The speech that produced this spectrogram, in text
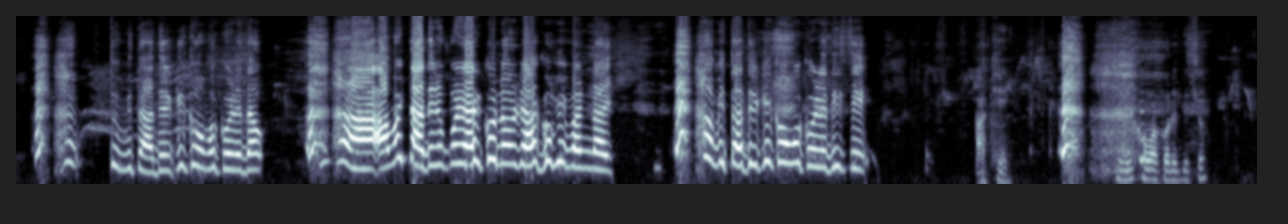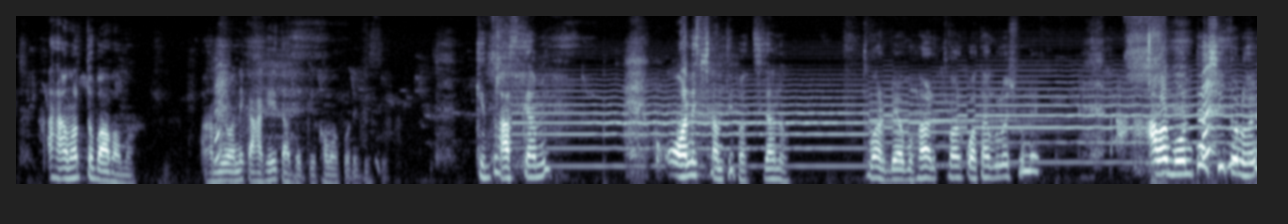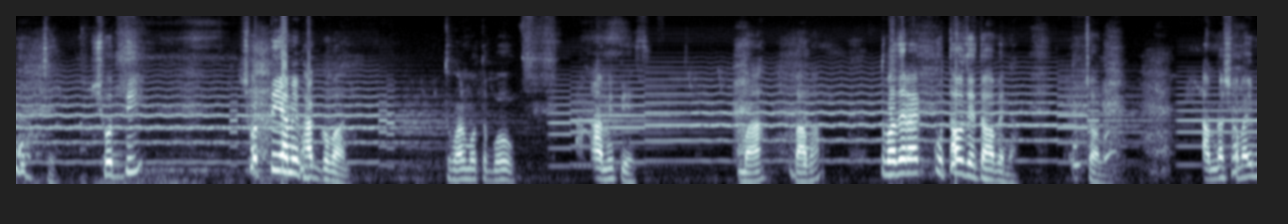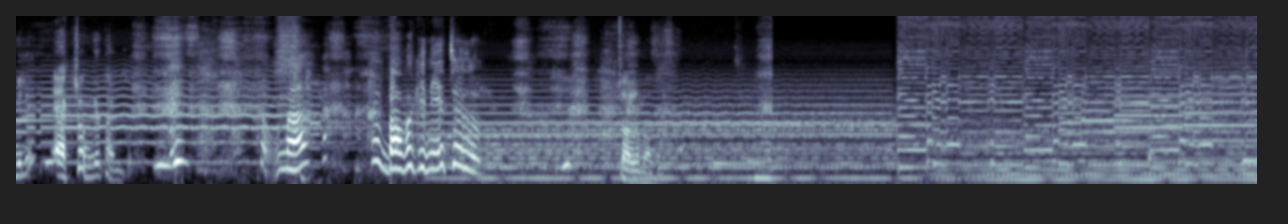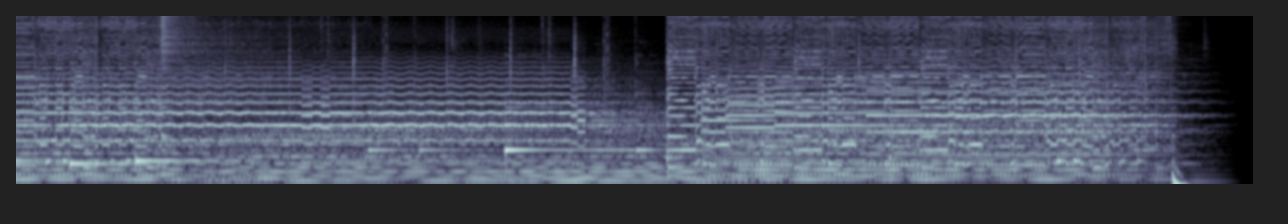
তুমি তাদেরকে ক্ষমা করে দাও। হ্যাঁ আমার তাদের উপরে আর কোনো রাগ অভিমান নাই। আমি তাদেরকে ক্ষমা করে দিছি। আখি, তুমি ক্ষমা করে দিছো। আর আমার তো বাবা মা। আমি অনেক আগেই তাদেরকে ক্ষমা করে দিছি। কিন্তু আজকে আমি অনেক শান্তি পাচ্ছি, জানো? তোমার ব্যবহার, তোমার কথাগুলো শুনে আমার মনটা শীতল হয়ে যাচ্ছে। সত্যি সত্যিই আমি ভাগ্যবান। তোমার মতো বউ আমি পেয়েছি। মা বাবা তোমাদের আর কোথাও যেতে হবে না। চলো আমরা সবাই মিলে একসঙ্গে থাকব। মা বাবাকে নিয়ে চলো। চলো বাবা।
